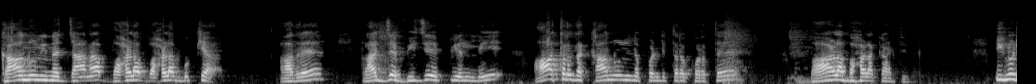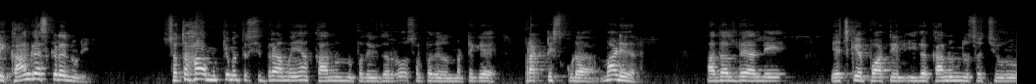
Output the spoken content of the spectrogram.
ಕಾನೂನಿನ ಜ್ಞಾನ ಬಹಳ ಬಹಳ ಮುಖ್ಯ. ಆದರೆ ರಾಜ್ಯ ಬಿ ಜೆ ಪಿಯಲ್ಲಿ ಆ ಥರದ ಕಾನೂನಿನ ಪಂಡಿತರ ಕೊರತೆ ಬಹಳ ಬಹಳ ಕಾಡ್ತಿದೆ. ಈಗ ನೋಡಿ, ಕಾಂಗ್ರೆಸ್ ಕಡೆ ನೋಡಿ. ಸ್ವತಃ ಮುಖ್ಯಮಂತ್ರಿ ಸಿದ್ದರಾಮಯ್ಯ ಕಾನೂನು ಪದವೀಧರರು ಸ್ವಲ್ಪ ದಿನದ ಮಟ್ಟಿಗೆ ಪ್ರಾಕ್ಟೀಸ್ ಕೂಡ ಮಾಡಿದ್ದಾರೆ. ಅದಲ್ಲದೆ ಅಲ್ಲಿ ಎಚ್ ಕೆ ಪಾಟೀಲ್, ಈಗ ಕಾನೂನು ಸಚಿವರು,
